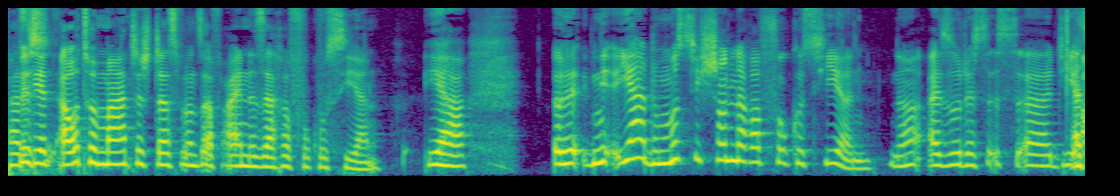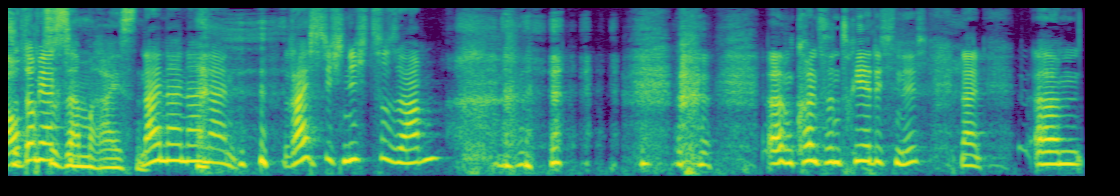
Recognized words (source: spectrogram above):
passiert Bis, automatisch, dass wir uns auf eine Sache fokussieren. Ja. Äh, ja, du musst dich schon darauf fokussieren. Ne? Also das ist äh, die Also doch zusammenreißen. Nein, nein, nein, nein. Reiß dich nicht zusammen. ähm, konzentrier dich nicht. Nein, ähm,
